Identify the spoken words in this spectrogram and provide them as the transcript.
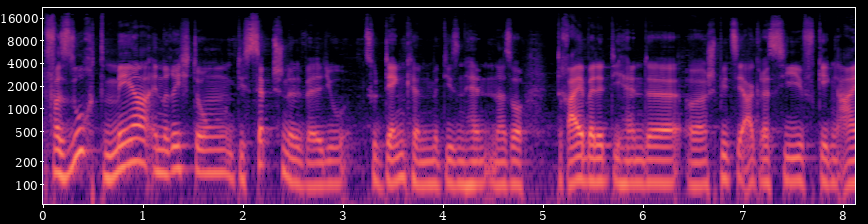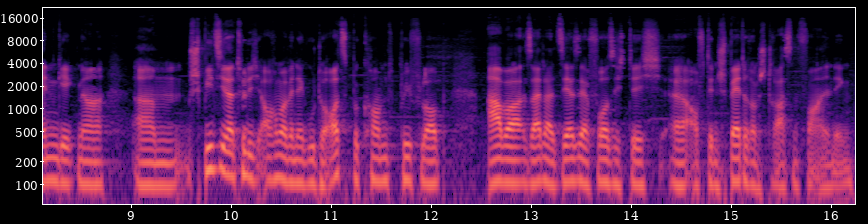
versucht mehr in Richtung Deceptional Value zu denken mit diesen Händen. Also drei bettet die Hände, äh, spielt sie aggressiv gegen einen Gegner, ähm, spielt sie natürlich auch immer, wenn er gute Odds bekommt, Preflop aber seid halt sehr, sehr vorsichtig äh, auf den späteren Straßen vor allen Dingen.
